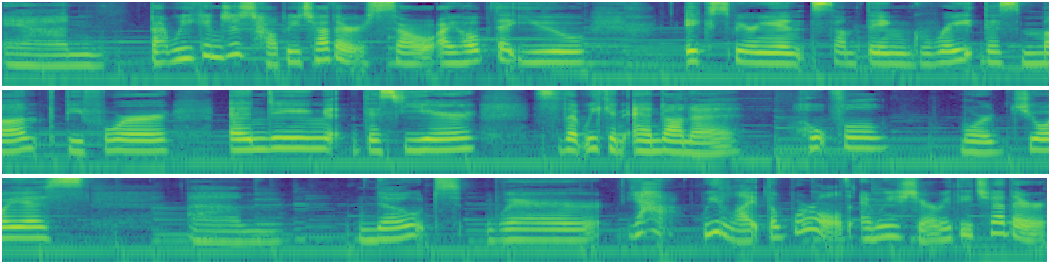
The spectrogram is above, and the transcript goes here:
and that we can just help each other. So I hope that you experience something great this month before ending this year so that we can end on a hopeful, more joyous um, note where, yeah, we light the world and we share with each other.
